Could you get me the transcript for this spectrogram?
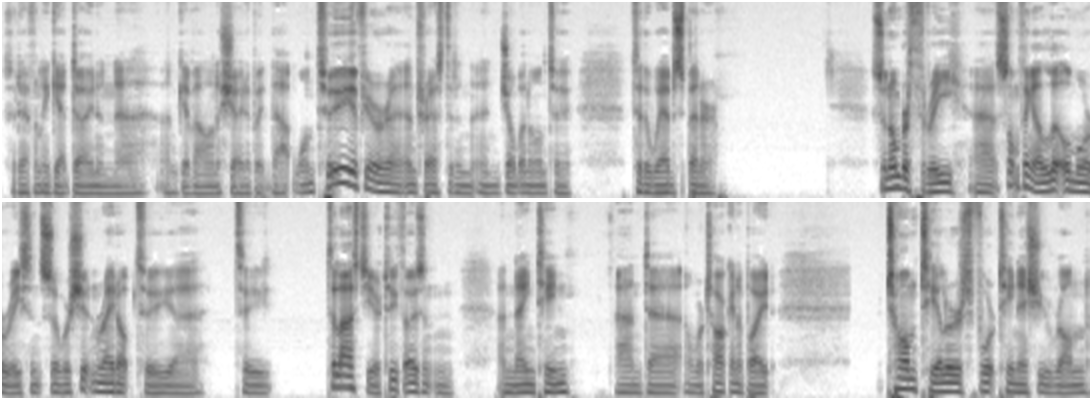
so definitely get down and uh, and give Alan a shout about that one too if you're uh, interested in, in jumping on to to the web spinner. So number three, something a little more recent. So we're shooting right up to to to last year, 2019, and uh, and we're talking about Tom Taylor's 14 issue run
